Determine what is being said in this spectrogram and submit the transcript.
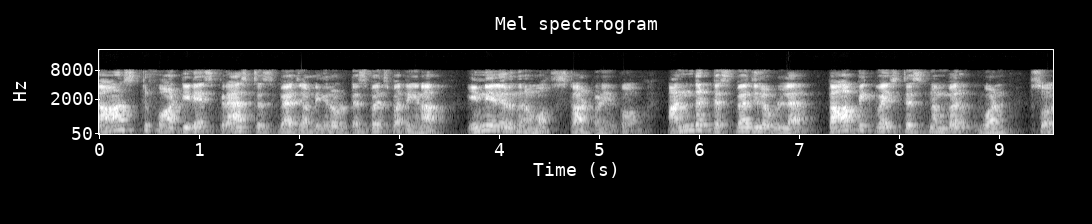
last forty days crash test batch அப்படிங்கிற ஒரு டெஸ்ட் பேட்ச் பார்த்தீங்கன்னா இன்னையில இருந்து நம்ம ஸ்டார்ட் பண்ணியிருக்கோம். அந்த டெஸ்ட் பேட்சில் உள்ள topic wise test number one so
